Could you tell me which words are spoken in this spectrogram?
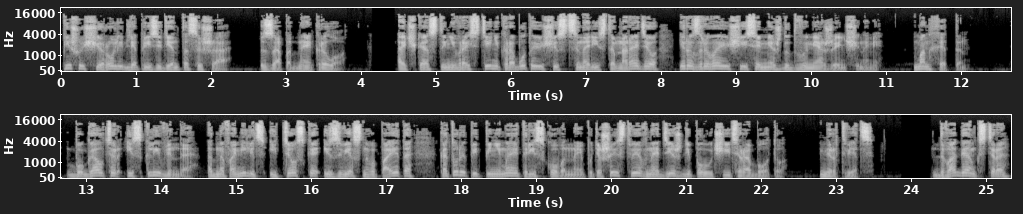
пишущий роли для президента США, «Западное крыло». Очкастый неврастенник, работающий сценаристом на радио и разрывающийся между двумя женщинами, Манхэттен. Бухгалтер из Кливленда, однофамилец и тезка известного поэта, который предпринимает рискованное путешествие в надежде получить работу. Мертвец. Два гангстера,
